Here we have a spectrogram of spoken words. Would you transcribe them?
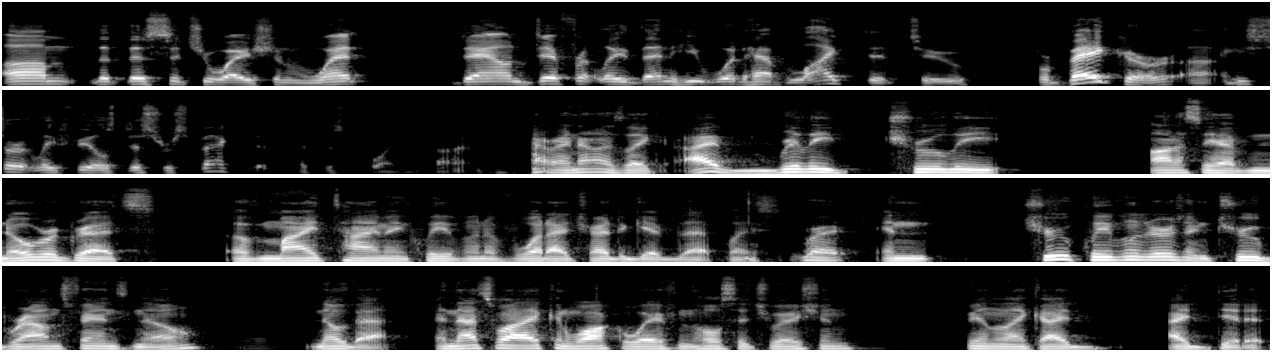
um, that this situation went down differently than he would have liked it to for baker uh, he certainly feels disrespected at this point in time right now is like i really truly honestly have no regrets of my time in Cleveland of what I tried to give to that place. Right. And true Clevelanders and true Browns fans know know that, and that's why I can walk away from the whole situation feeling like I I did it.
